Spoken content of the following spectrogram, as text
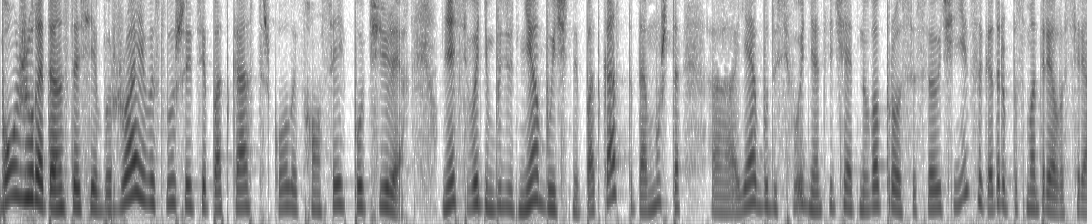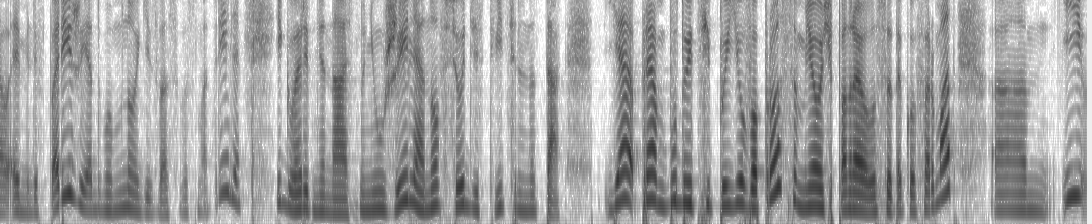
Bonjour, это Анастасия Буржуа, и вы слушаете подкаст школы Français Populaire. У меня сегодня будет необычный подкаст, потому что э, я буду сегодня отвечать на вопросы своей ученицы, которая посмотрела сериал «Эмили в Париже». Я думаю, многие из вас его смотрели, и говорит мне, Настя, ну неужели оно все действительно так? Я прям буду идти по ее вопросам, мне очень понравился такой формат, э, и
